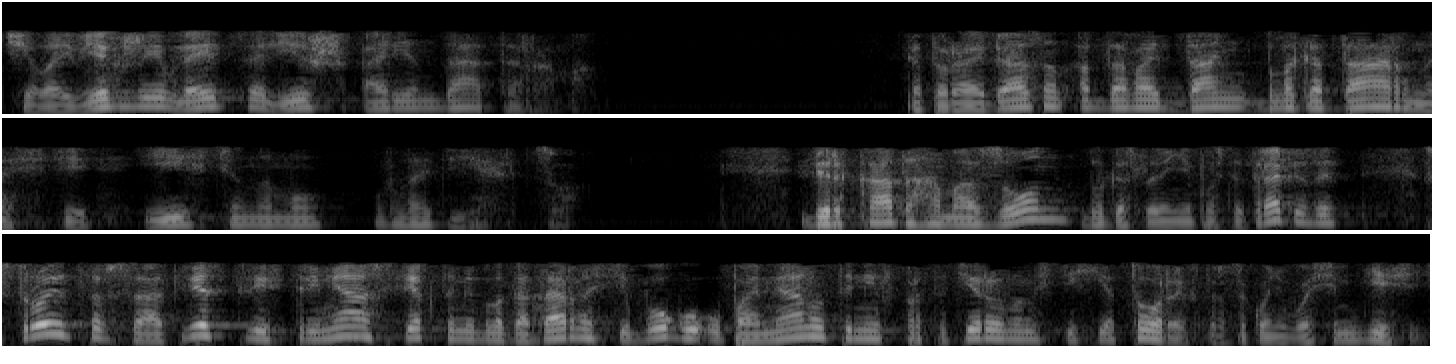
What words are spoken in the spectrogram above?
Человек же является лишь арендатором, который обязан отдавать дань благодарности истинному владельцу». Беркат Гамазон, благословение после трапезы, строится в соответствии с тремя аспектами благодарности Богу, упомянутыми в процитированном стихе Торы в Второзаконе 8.10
